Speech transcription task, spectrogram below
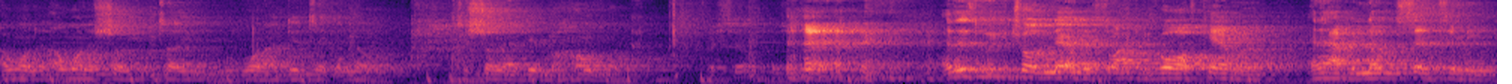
I want to. I want to show you. Tell you one. I did take a note to show you I did my homework. For sure. For sure. And this is we control the narrative, so I can go off camera and have a note sent to me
